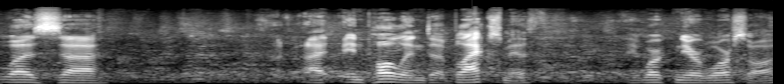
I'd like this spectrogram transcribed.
was uh, uh in Poland a blacksmith. He worked near Warsaw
